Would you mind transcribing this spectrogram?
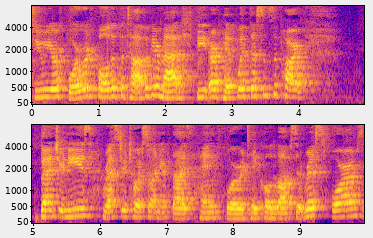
to your forward fold at the top of your mat. Feet are hip width distance apart. Bend your knees, rest your torso on your thighs, hang forward. Take hold of opposite wrist, forearms,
